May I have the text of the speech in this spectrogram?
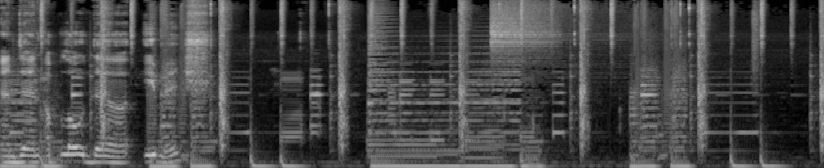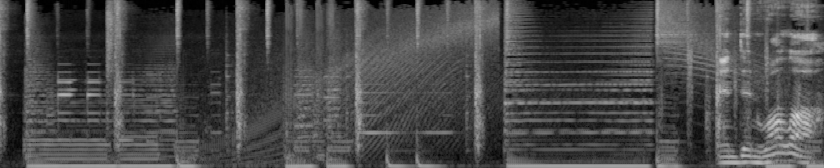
And then upload the image. And then voila!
